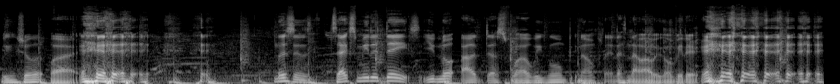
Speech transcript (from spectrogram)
We can show up. All right. Listen, text me the dates. You know, I, that's why we gonna be. No, I'm playing. That's not why we gonna be there.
